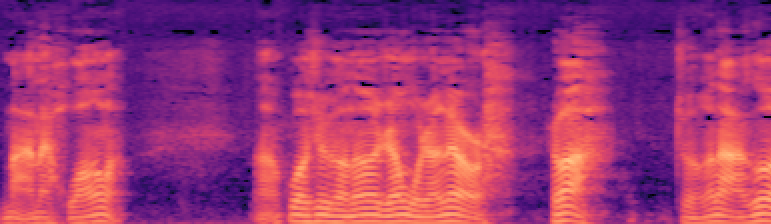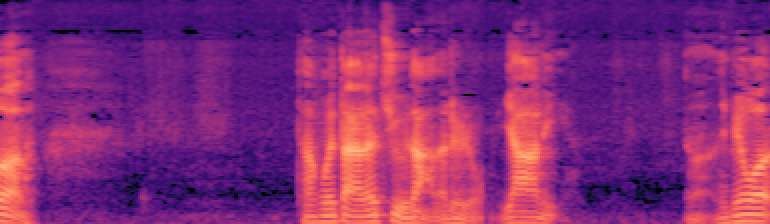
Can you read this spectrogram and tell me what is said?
买卖黄了，啊，过去可能人五人六的，是吧？这个那个的，它会带来巨大的这种压力，啊，你比我，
